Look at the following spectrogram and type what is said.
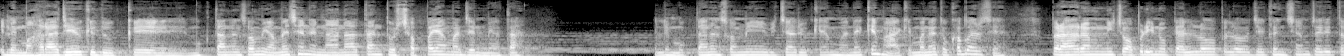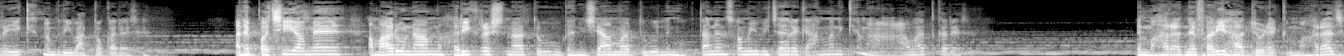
એટલે મહારાજે એવું કીધું કે મુક્તાનંદ સ્વામી, અમે છે ને નાના હતા ને તો છપ્પૈયામાં જન્મ્યા હતા. એટલે મુક્તાનંદ સ્વામી વિચાર્યું કે મને કેમ આ કે મને તો ખબર છે. પ્રારંભની ચોપડીનો પહેલો, પેલો જે ઘનશ્યામ ચરિત્ર, એ કેમ બધી વાતો કરે છે? અને પછી અમે અમારું નામ હરિકૃષ્ણ હતું, ઘનશ્યામ હતું, એટલે મુક્તાનંદ સ્વામી વિચારે કે આ મને કેમ આ વાત કરે છે? એટલે મહારાજને ફરી હાથ જોડે કે મહારાજ,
